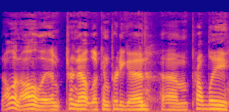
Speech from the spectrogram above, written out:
And all in all, it turned out looking pretty good. Um, probably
